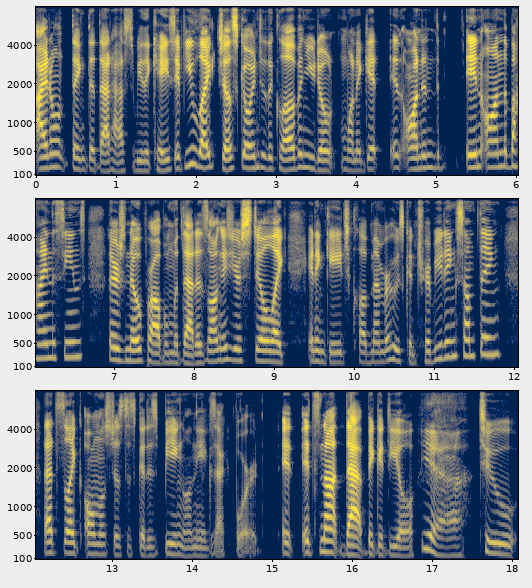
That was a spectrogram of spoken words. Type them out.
I don't think that that has to be the case. If you like just going to the club and you don't want to get in on in the in on the behind the scenes, there's no problem with that. As long as you're still like an engaged club member who's contributing something, that's like almost just as good as being on the exec board. It it's not that big a deal Yeah. to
